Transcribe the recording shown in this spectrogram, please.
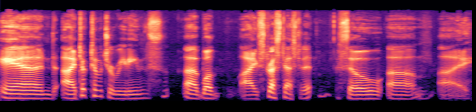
And I took temperature readings. Uh, well, I stress tested it. So um, I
